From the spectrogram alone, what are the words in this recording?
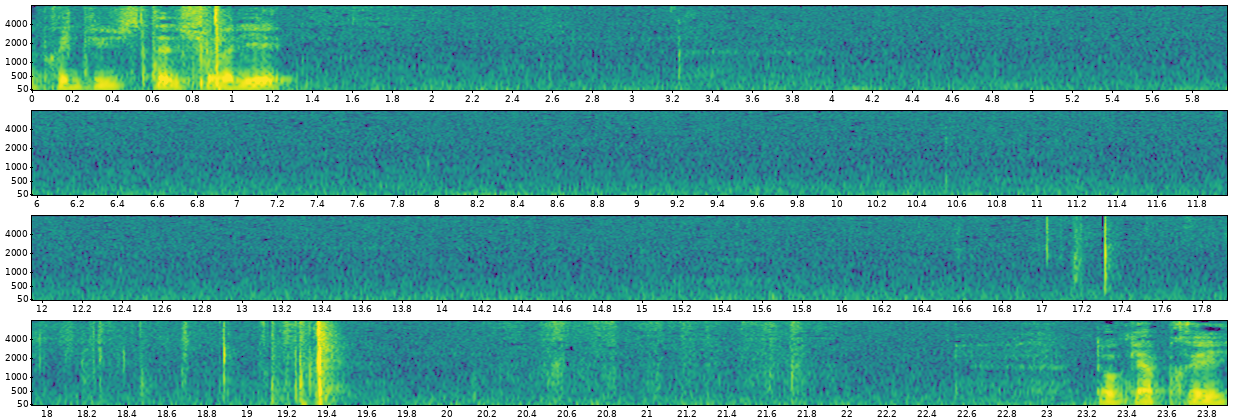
Après du stade chevalier. Donc après,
